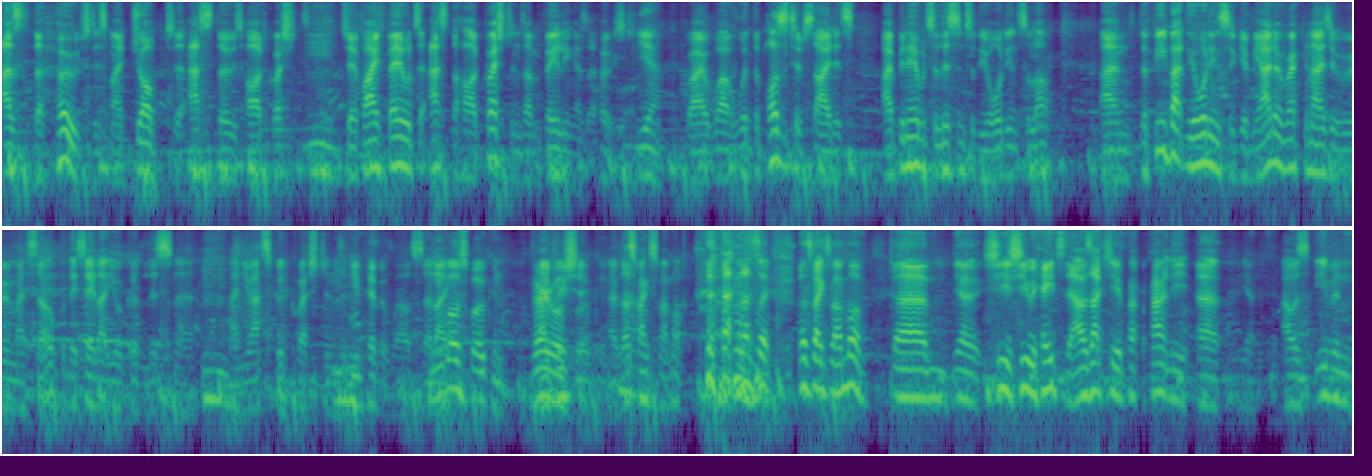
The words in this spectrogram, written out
as the host, it's my job to ask those hard questions. Mm. So if I fail to ask the hard questions, I'm failing as a host. Yeah. Right. Well, with the positive side, it's I've been able to listen to the audience a lot, and the feedback the audience have given me, I don't recognize it within myself, but they say like you're a good listener and you ask good questions and you pivot well. So You're like, well spoken. Very well spoken. it. That's thanks to my mom. that's like, that's thanks to my mom. Um, yeah, she she hated it. I was actually apparently uh, I was even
